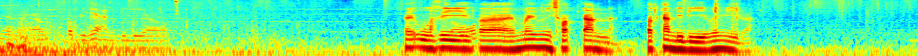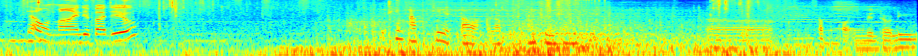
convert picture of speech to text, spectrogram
เนี่ยแล้วก็มีแค่อันเดียว ใช้อูซีก็ได้ไม่มีช็อตกันอะช็อตกันดีๆ ไม่มีละ Don't mind if I do. ที่อัปเกรดต่อเราต้องซื้อใช่ไหมเอ่อซัพพอร์ตอินเวนทอรี่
